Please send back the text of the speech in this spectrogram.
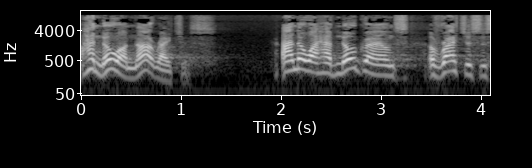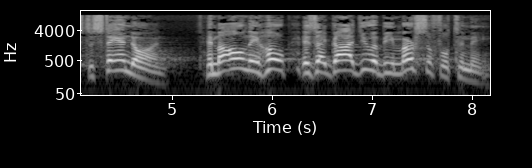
I know I'm not righteous. I know I have no grounds of righteousness to stand on. And my only hope is that God, you would be merciful to me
